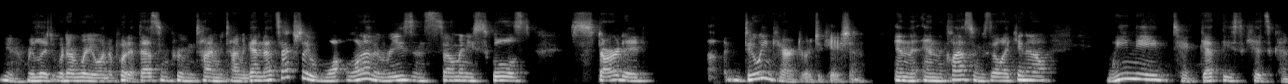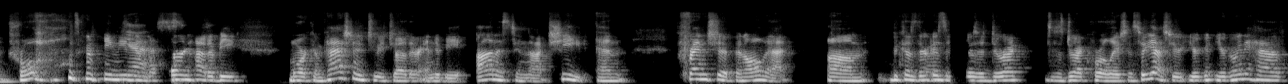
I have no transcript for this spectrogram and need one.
you know religion whatever way you want to put it that's been proven time and time again. That's actually one of the reasons so many schools started uh, doing character education in the in the classrooms. They're like you know we need to get these kids controlled. We need yes. them to learn how to be more compassionate to each other and to be honest and not cheat and friendship and all that um, because there is a, there's a direct there's a direct correlation. So yes you're, you're you're going to have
